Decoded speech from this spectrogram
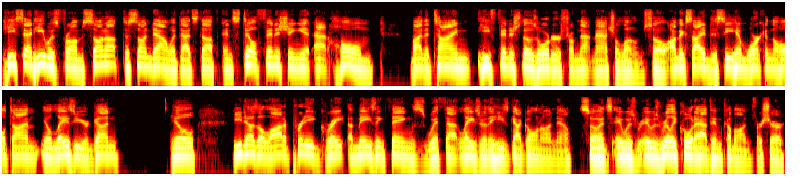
He said he was from sun up to sundown with that stuff and still finishing it at home by the time he finished those orders from that match alone. So I'm excited to see him working the whole time. He'll laser your gun he'll he does a lot of pretty great amazing things with that laser that he's got going on now so it's it was it was really cool to have him come on for sure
